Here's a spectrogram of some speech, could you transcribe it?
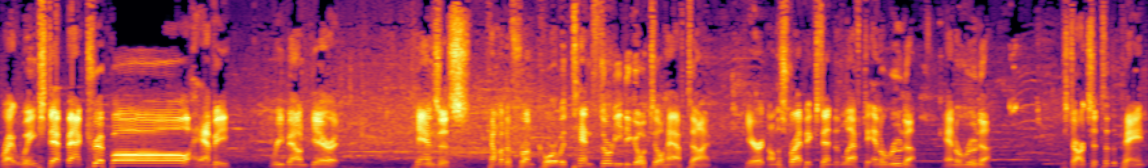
right wing, step back triple, heavy. Rebound Garrett. Kansas coming to front court with 10:30 to go till halftime. Garrett on the stripe extended left to Enaruna. Enaruna starts it to the paint.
